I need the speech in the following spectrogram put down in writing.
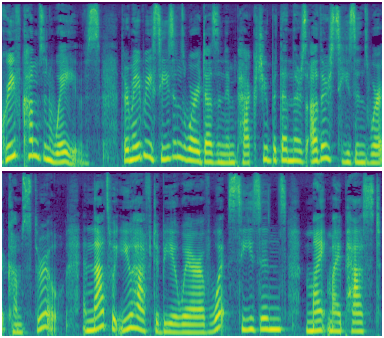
Grief comes in waves. There may be seasons where it doesn't impact you, but then there's other seasons where it comes through. And that's what you have to be aware of. What seasons might my past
